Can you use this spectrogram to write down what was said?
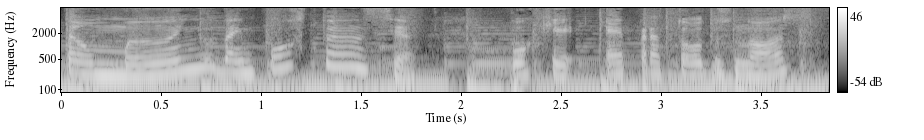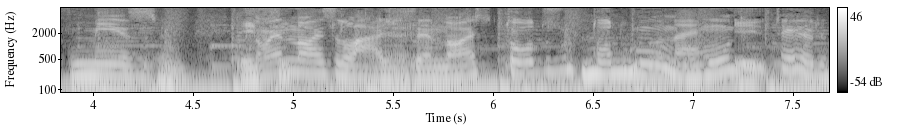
tamanho da importância, porque é para todos nós mesmo. não é Esse- nós lajes, é nós todos, todo mundo, o mundo E- inteiro.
